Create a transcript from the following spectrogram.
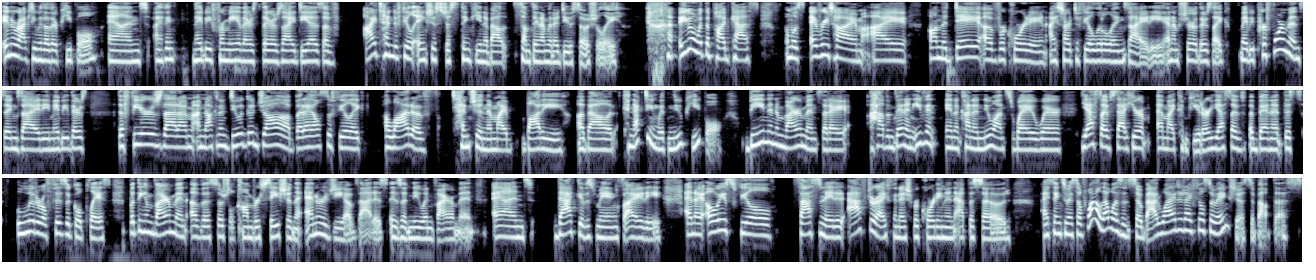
interacting with other people and I think maybe for me there's there's ideas of I tend to feel anxious just thinking about something I'm going to do socially. Even with the podcast, almost every time I on the day of recording, I start to feel a little anxiety. And I'm sure there's like maybe performance anxiety. Maybe there's the fears that I'm, I'm not going to do a good job. But I also feel like a lot of tension in my body about connecting with new people, being in environments that I haven't been in, even in a kind of nuanced way where, yes, I've sat here at my computer. Yes, I've been at this literal physical place, but the environment of a social conversation, the energy of that is, is a new environment. And that gives me anxiety. And I always feel fascinated after I finish recording an episode. I think to myself, wow, that wasn't so bad. Why did I feel so anxious about this?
